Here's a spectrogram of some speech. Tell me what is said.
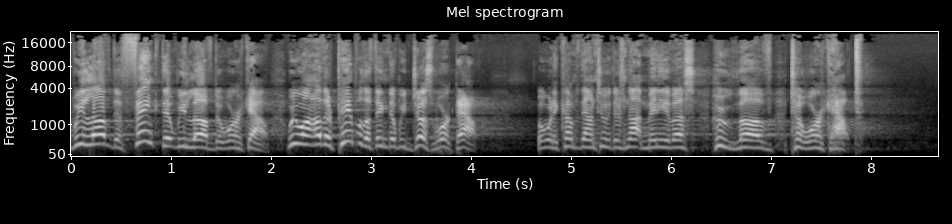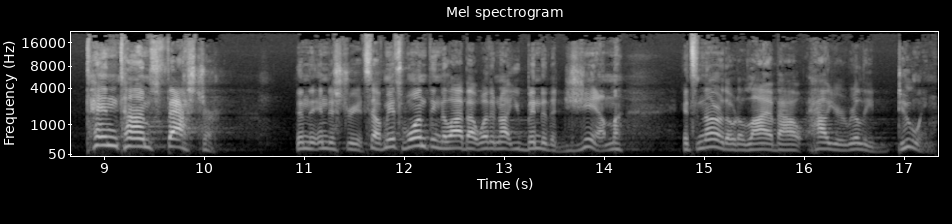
We love to think that we love to work out. We want other people to think that we just worked out. But when it comes down to it, there's not many of us who love to work out. 10 times faster than the industry itself. I mean, it's one thing to lie about whether or not you've been to the gym, it's another, though, to lie about how you're really doing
